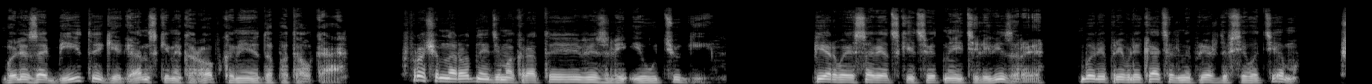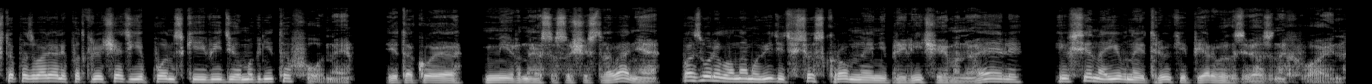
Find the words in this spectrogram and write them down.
были забиты гигантскими коробками до потолка. Впрочем, народные демократы везли и утюги. Первые советские цветные телевизоры были привлекательны прежде всего тем, что позволяли подключать японские видеомагнитофоны, и такое мирное сосуществование позволило нам увидеть все скромное неприличие Мануэли и все наивные трюки первых «Звездных войн».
